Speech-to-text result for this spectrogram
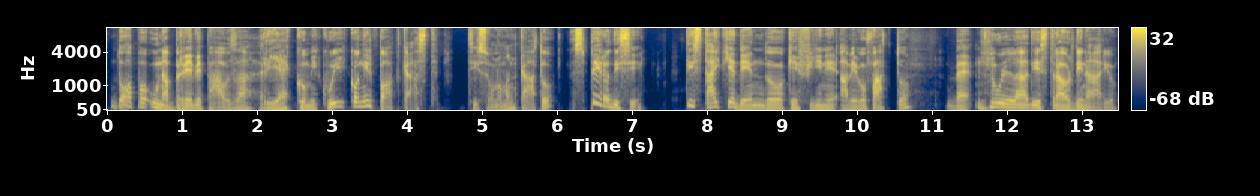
Dopo una breve pausa, rieccomi qui con il podcast. Ti sono mancato? Spero di sì. Ti stai chiedendo che fine avevo fatto? Beh, nulla di straordinario.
